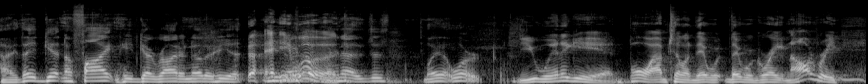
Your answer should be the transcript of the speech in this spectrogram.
hey, they'd get in a fight and he'd go write another hit. He would. You know, just way it worked. You win again. Boy, I'm telling you, they were they were great. And Audrey,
